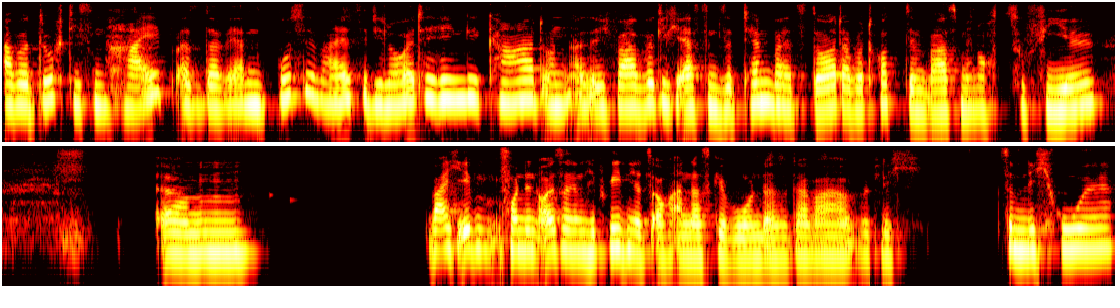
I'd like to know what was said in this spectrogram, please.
aber durch diesen Hype, also da werden busseweise die Leute hingekarrt und also ich war wirklich erst im September jetzt dort, aber trotzdem war es mir noch zu viel. Ähm, war ich eben von den äußeren Hybriden jetzt auch anders gewohnt. Also da war wirklich ziemlich Ruhe.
